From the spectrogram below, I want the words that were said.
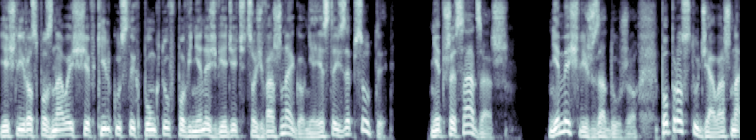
Jeśli rozpoznałeś się w kilku z tych punktów, powinieneś wiedzieć coś ważnego. Nie jesteś zepsuty. Nie przesadzasz. Nie myślisz za dużo. Po prostu działasz na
